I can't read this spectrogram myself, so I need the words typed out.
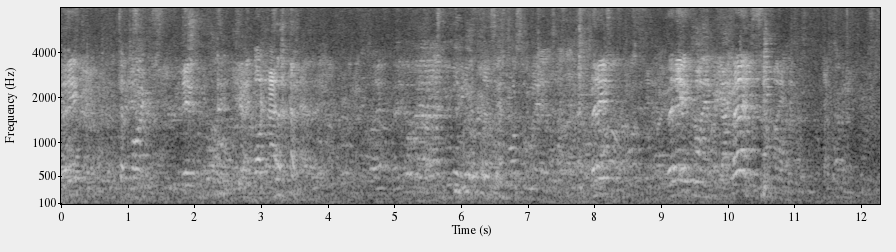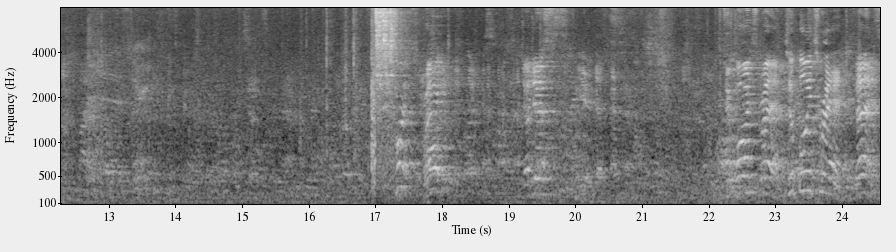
Ready? Ready? Ready? Fence. Break. Judges. Two points red. Two points red. Fence.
